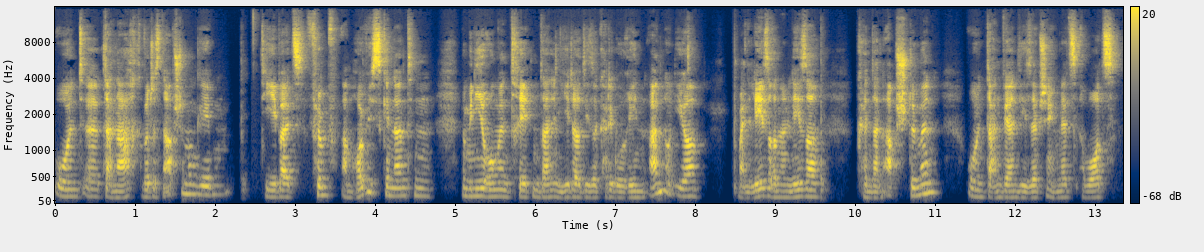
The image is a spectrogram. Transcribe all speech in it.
Und äh, danach wird es eine Abstimmung geben. Die jeweils fünf am häufigst genannten Nominierungen treten dann in jeder dieser Kategorien an und ihr, meine Leserinnen und Leser, können dann abstimmen und dann werden die Selbstständigen Netz Awards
